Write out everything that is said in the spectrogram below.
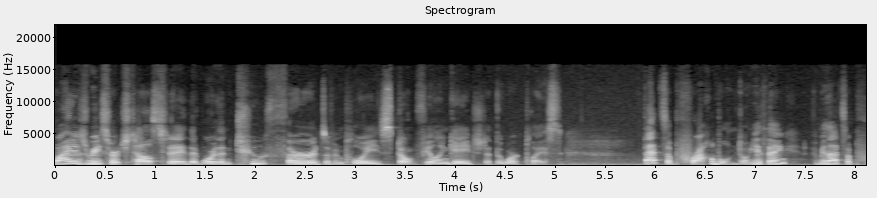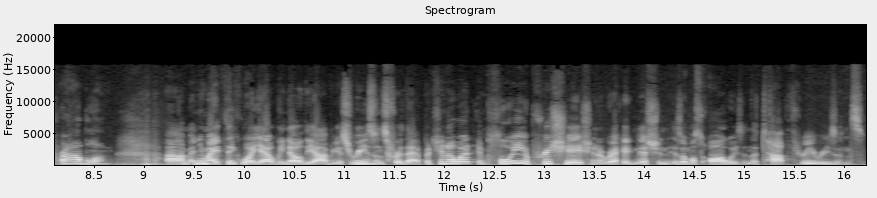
why does research tell us today that more than two thirds of employees don't feel engaged at the workplace? That's a problem, don't you think? I mean, that's a problem. Um, and you might think, well, yeah, we know the obvious reasons for that. But you know what? Employee appreciation and recognition is almost always in the top three reasons.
